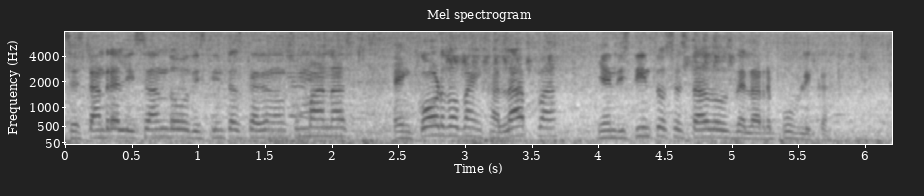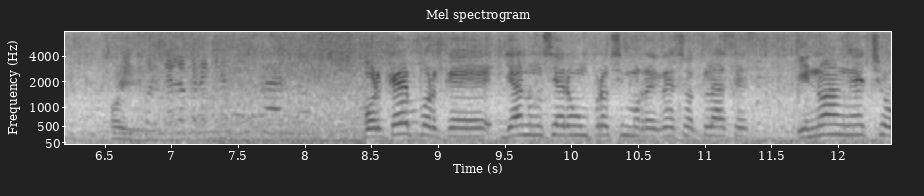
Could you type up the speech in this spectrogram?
Se están realizando distintas cadenas humanas en Córdoba, en Jalapa y en distintos estados de la República. ¿Por qué lo creen necesario? ¿Por qué? Porque ya anunciaron un próximo regreso a clases y no han hecho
